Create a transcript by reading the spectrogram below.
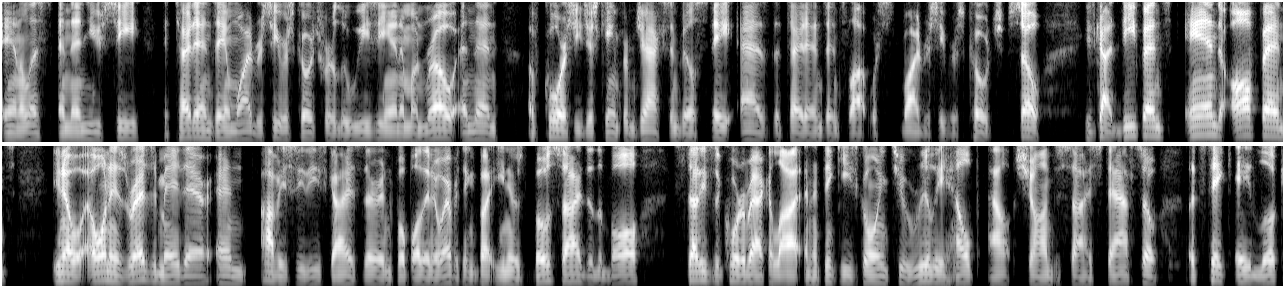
analyst. And then you see a tight ends and wide receivers coach for Louisiana Monroe. And then, of course, he just came from Jacksonville State as the tight ends and slot wide receivers coach. So he's got defense and offense you know, on his resume there. And obviously, these guys, they're in football, they know everything, but he knows both sides of the ball, studies the quarterback a lot. And I think he's going to really help out Sean Desai's staff. So let's take a look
